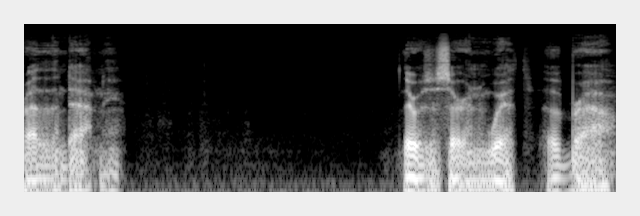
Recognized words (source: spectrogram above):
rather than Daphne. There was a certain width of brow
